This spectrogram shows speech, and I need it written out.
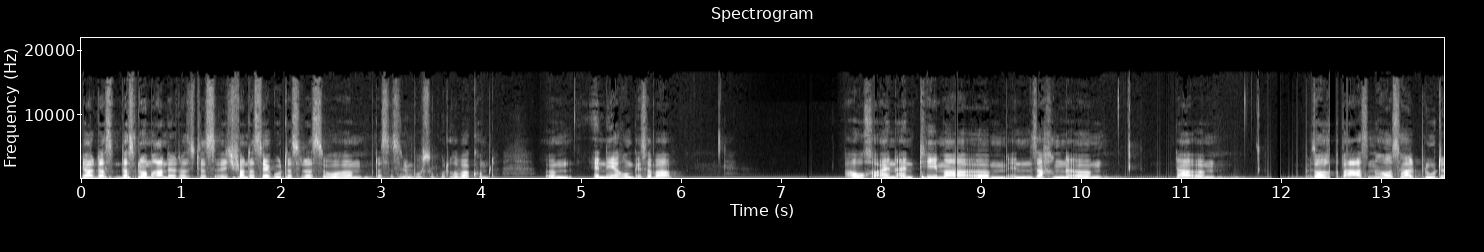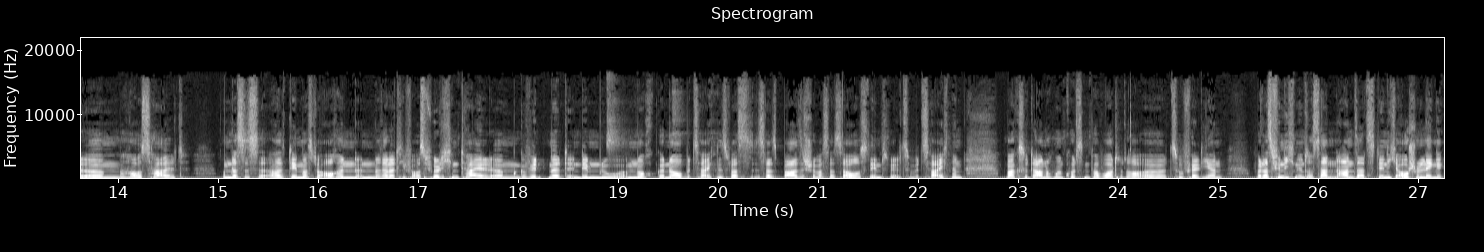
ja, das, das nur am Rande, dass ich das, ich fand das sehr gut, dass du das so, ähm, dass das in dem Buch so gut rüberkommt. Ähm, Ernährung ist aber auch ein, ein Thema ähm, in Sachen ähm, na, ähm, Säurebasenhaushalt, Bluthaushalt. Ähm, das ist halt dem hast du auch einen, einen relativ ausführlichen Teil ähm, gewidmet, in dem du ähm, noch genau bezeichnest, was ist das Basische, was das saures Lebensmittel zu bezeichnen. Magst du da noch mal kurz ein paar Worte äh, zu verlieren? Weil das finde ich einen interessanten Ansatz, den ich auch schon lange,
